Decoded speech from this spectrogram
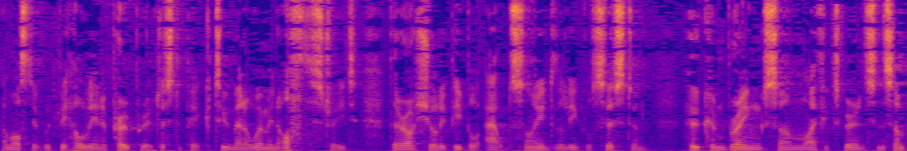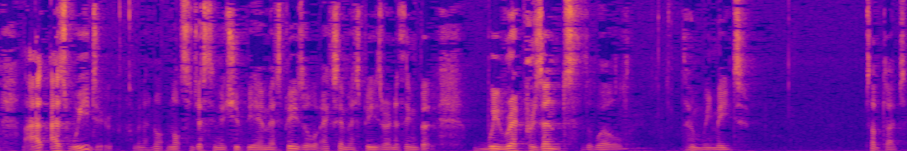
And whilst it would be wholly inappropriate just to pick two men or women off the street, there are surely people outside the legal system who can bring some life experience and some, as we do. I mean, I'm not, not suggesting they should be MSPs or ex-MSPs or anything, but we represent the world whom we meet sometimes.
